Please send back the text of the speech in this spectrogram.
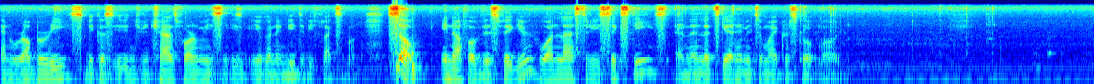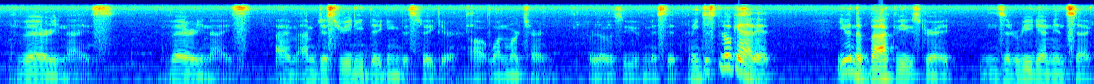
and rubbery because in transforming you're going to need to be flexible. So enough of this figure. One last 360 and then let's get him into microscope mode. Very nice. Very nice. I'm, I'm just really digging this figure. Oh, one more turn for those of you who've missed it. I mean, just look at it. Even the back view is great. He's a really an insect.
